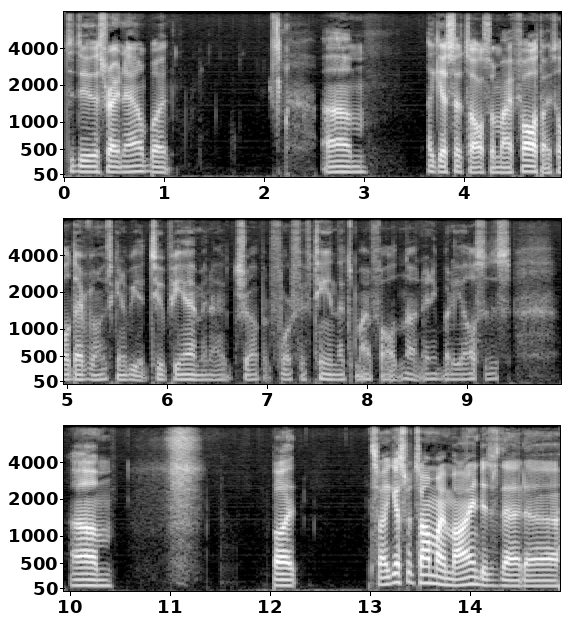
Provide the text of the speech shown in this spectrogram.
to do this right now, but, um, I guess that's also my fault. I told everyone it was going to be at 2 p.m. and I'd show up at 4:15. That's my fault, not anybody else's. Um, but so I guess what's on my mind is that uh,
